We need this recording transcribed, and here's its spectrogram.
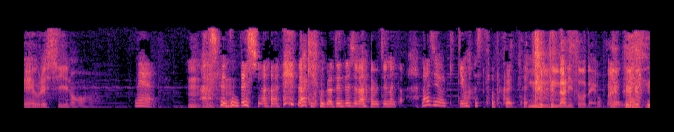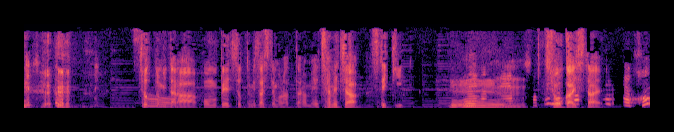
えー、嬉しいなぁう。ねうんえ。全然知らない。アキコが全然知らないうちになんか、ラジオ聞きましたとか言って。ね なりそうだよ。ね ちょっと見たら、ホームページちょっと見させてもらったらめちゃめちゃ素敵。う。ねうんん。紹介したい。本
